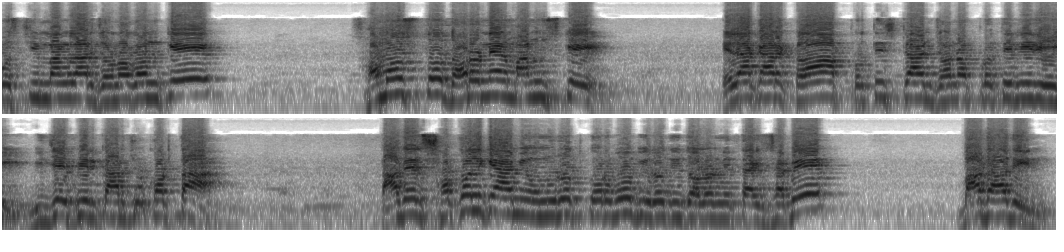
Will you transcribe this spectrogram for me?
পশ্চিমবাংলার জনগণকে, সমস্ত ধরনের মানুষকে, এলাকার ক্লাব, প্রতিষ্ঠান, জনপ্রতিনিধি, বিজেপির কার্যকর্তা, তাদের সকলকে আমি অনুরোধ করব বিরোধী দলনেতা হিসাবে বাধা দিন।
